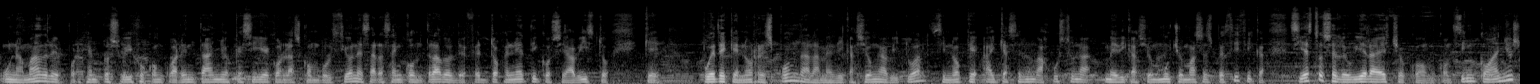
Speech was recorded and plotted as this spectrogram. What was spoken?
una madre, por ejemplo, su hijo con 40 años que sigue con las convulsiones, ahora se ha encontrado el defecto genético, se ha visto que puede que no responda a la medicación habitual, sino que hay que hacer un ajuste, una medicación mucho más específica. Si esto se le hubiera hecho con, con cinco años,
